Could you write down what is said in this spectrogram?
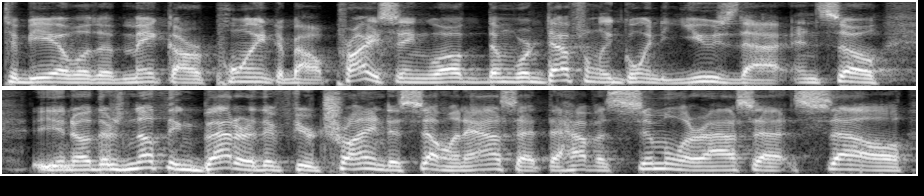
to be able to make our point about pricing, well, then we're definitely going to use that. And so, you know, there's nothing better if you're trying to sell an asset to have a similar asset sell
